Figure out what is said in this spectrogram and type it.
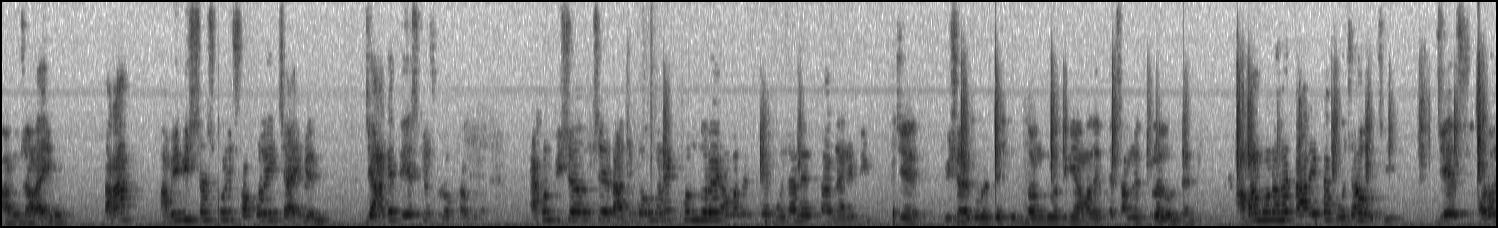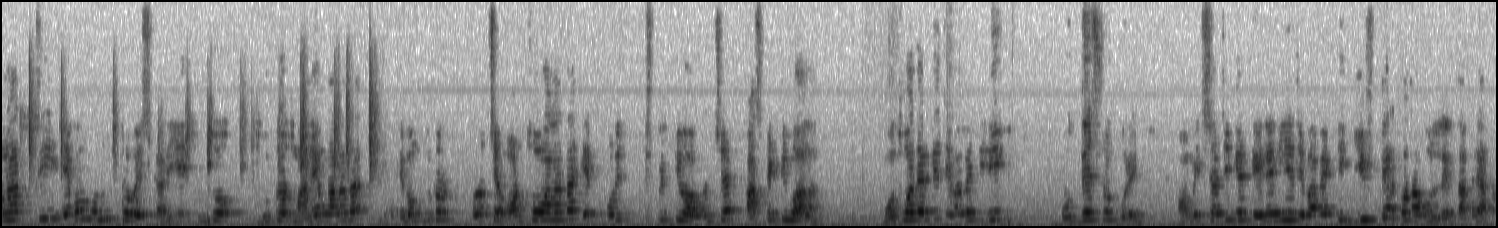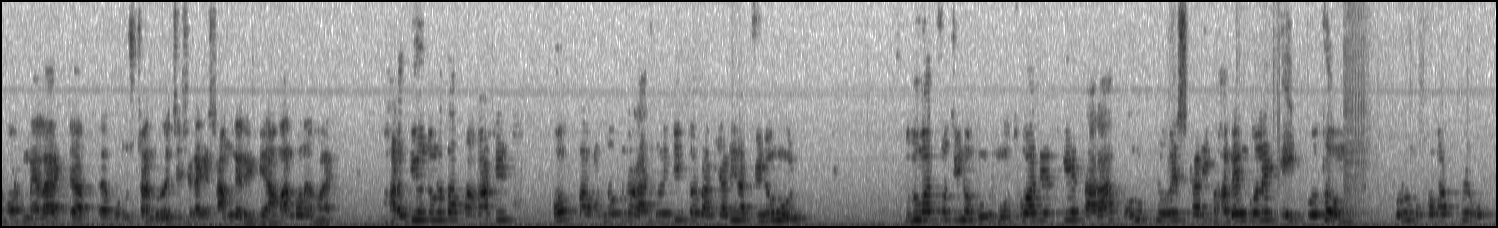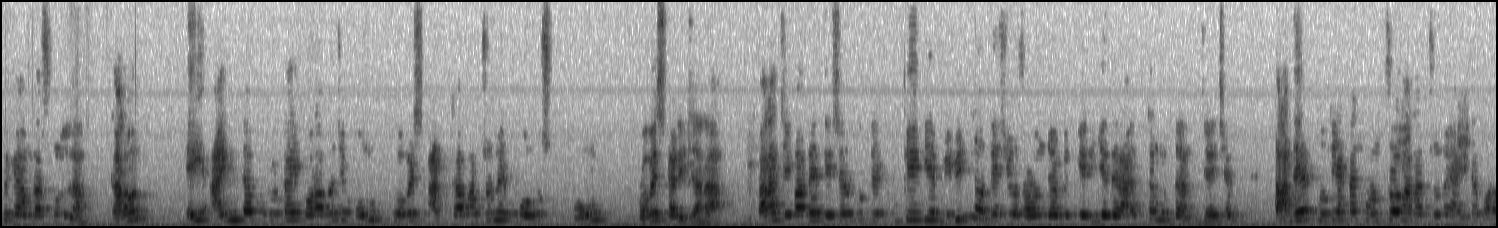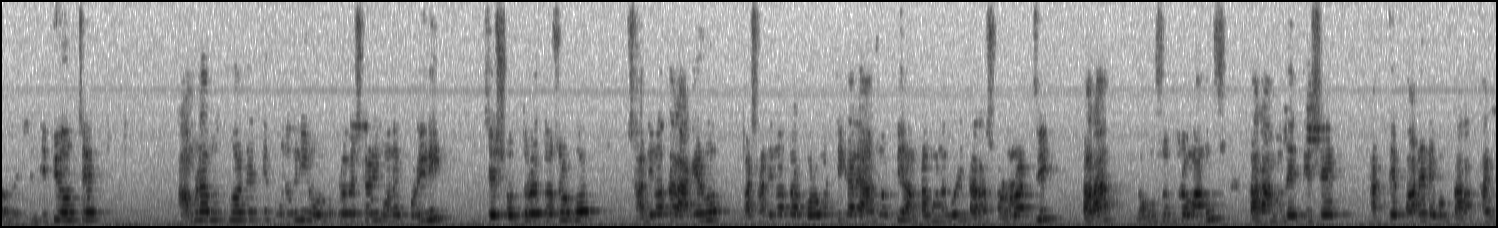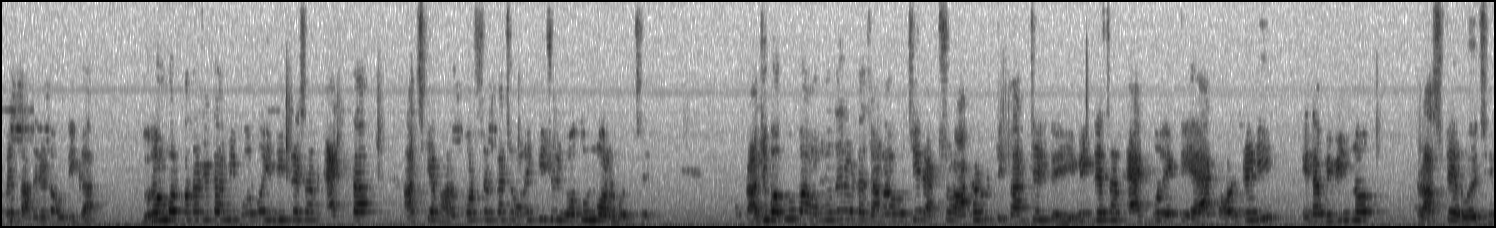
আরও যারাই হোক, তারা, আমি বিশ্বাস করি সকলেই চাইবেন যে আগে দেশকে সুরক্ষা করুন এখন বিষয় হচ্ছে রাজুবাবু অনেকক্ষণ ধরে আমাদেরকে বোঝালেন তার ন্যারেটিভ যে বিষয়গুলো, যে চিন্তনগুলো তিনি আমাদেরকে সামনে তুলে ধরলেন। আমার মনে হয় তার এটা বোঝা উচিত যে শরণার্থী এবং অনুপ্রবেশকারী এই দুটো, দুটোর মানেও আলাদা এবং দুটোর হচ্ছে অর্থ আলাদা, এর পরিস্থিতিও হচ্ছে পার্সপেক্টিভও আলাদা। মতুয়াদেরকে যেভাবে তিনি উদ্দেশ্য করে অমিত শাহজিকে টেনে নিয়ে যেভাবে একটি গিফটের কথা বললেন তাদের এত বড় মেলা একটা অনুষ্ঠান রয়েছে সেটাকে সামনে রেখে, আমার মনে হয় ভারতীয় জনতা পার্টির হোক বা অন্য কোনো রাজনৈতিক দল, আমি জানি না, তৃণমূল। শুধুমাত্র তৃণমূল মতুয়াদেরকে তারা অনুপ্রবেশকারী ভাবেন বলে এই প্রথম কোন মুখপাত্রের মুখ থেকে আমরা শুনলাম। কারণ এই আইনটা পুরোটাই করা হয়েছে অনুপ্রবেশ আটকাবার জন্য এবং অনুপ্রবেশকারী যারা, তারা যেভাবে দেশের মধ্যে ঢুকে গিয়ে বিভিন্ন দেশীয় সরঞ্জামকে নিজেদের আয়ত্তের মধ্যে আনতে চাইছেন, তাদের প্রতি একটা কন্ট্রোল আনার জন্য আইনটা করা হয়েছে। দ্বিতীয় হচ্ছে, আমরা মুসলমানদেরকে কোনোদিনই অনুপ্রবেশকারী মনে করিনি। সে সত্তরের দশক হোক, স্বাধীনতার আগে হোক বা স্বাধীনতার পরবর্তীকালে আজ অব্দি আমরা মনে করি তারা শরণার্থী, তারা নমশূদ্র মানুষ, তারা আমাদের দেশে থাকতে পারেন এবং তারা থাকবেন, তাদের এটা অধিকার। দু নম্বর কথা যেটা আমি বলব ইমিগ্রেশন একটা আজকে ভারতবর্ষের কাছে অনেক কিছুই নতুন মনে হচ্ছে। রাজুবাবু বা অন্যদের এটা জানা উচিত, একশো আঠারোটি কান্ট্রিতে ইমিগ্রেশন অ্যাক্ট বলে একটি অ্যাক্ট অলরেডি এটা বিভিন্ন রাষ্ট্রে রয়েছে।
